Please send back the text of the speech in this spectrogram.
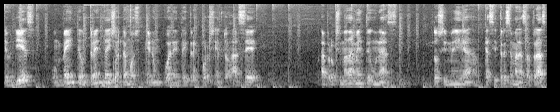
de un 10, un 20, un 30 y ya estamos en un 43%. Hace aproximadamente unas dos y media, casi tres semanas atrás,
